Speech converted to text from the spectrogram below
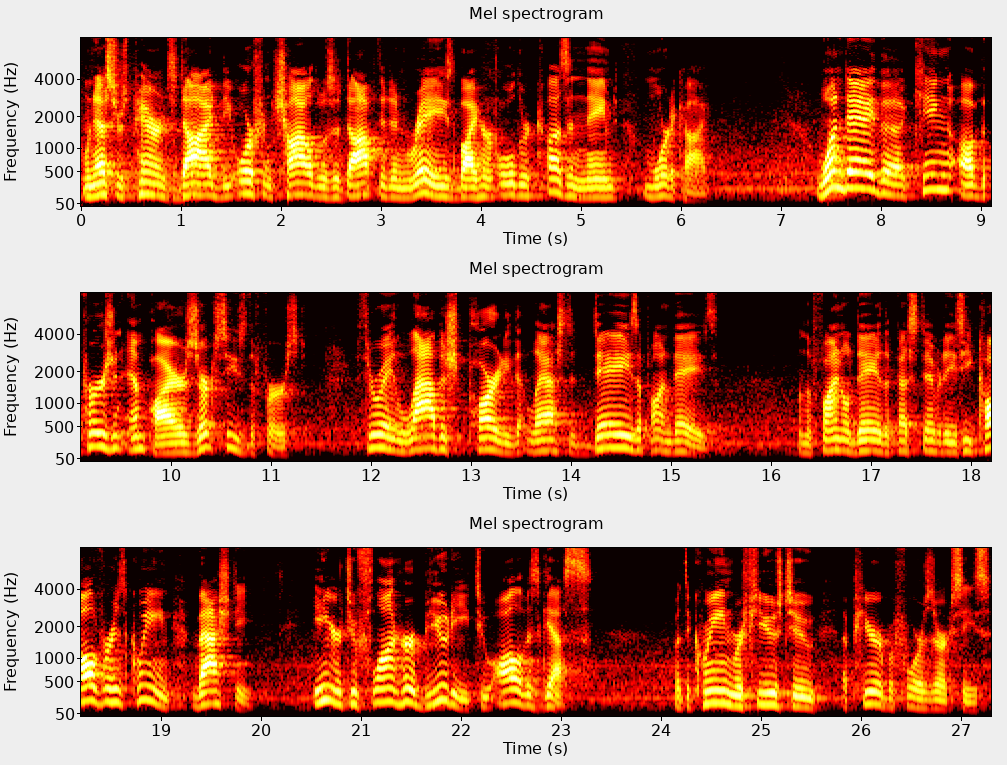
When Esther's parents died, the orphan child was adopted and raised by her older cousin named Mordecai. One day, the king of the Persian Empire, Xerxes I, threw a lavish party that lasted days upon days. On the final day of the festivities, he called for his queen, Vashti, eager to flaunt her beauty to all of his guests. But the queen refused to appear before Xerxes.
